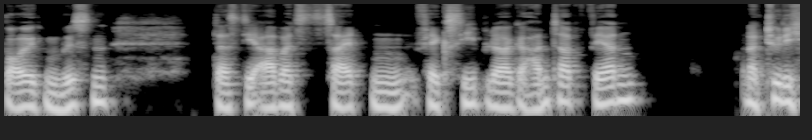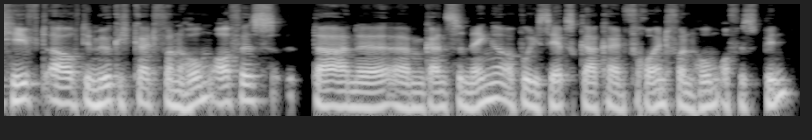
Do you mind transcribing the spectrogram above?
beugen müssen, dass die Arbeitszeiten flexibler gehandhabt werden. Natürlich hilft auch die Möglichkeit von Homeoffice da eine ähm, ganze Menge, obwohl ich selbst gar kein Freund von Homeoffice bin.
